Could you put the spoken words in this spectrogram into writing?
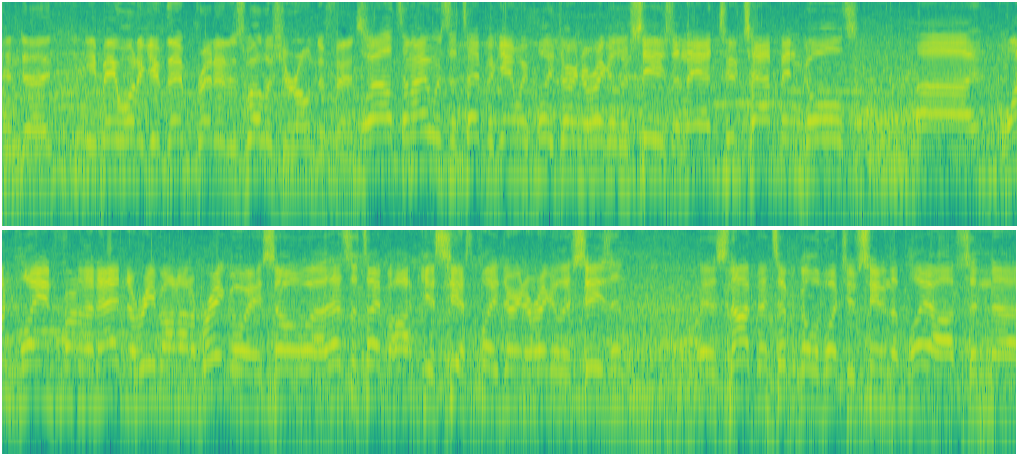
and uh, you may want to give them credit as well as your own defense. Well, tonight was the type of game we played during the regular season. They had two tap-in goals, uh, one play in front of the net, and a rebound on a breakaway. So uh, that's the type of hockey you see us play during the regular season. It's not been typical of what you've seen in the playoffs, and uh,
